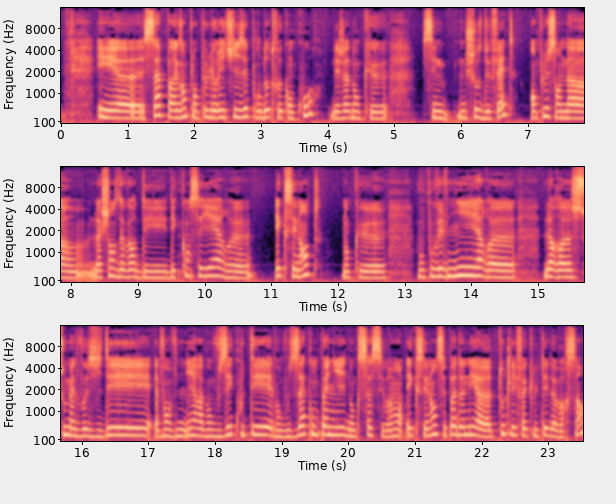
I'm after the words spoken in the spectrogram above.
Et euh, ça, par exemple, on peut le réutiliser pour d'autres concours. Déjà, donc, euh, c'est une, chose de fait. En plus, on a la chance d'avoir des, conseillères euh, excellentes. Donc, vous pouvez venir leur soumettre vos idées. Elles vont venir, elles vont vous écouter, elles vont vous accompagner. Donc, ça, c'est vraiment excellent. C'est pas donné à toutes les facultés d'avoir ça.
